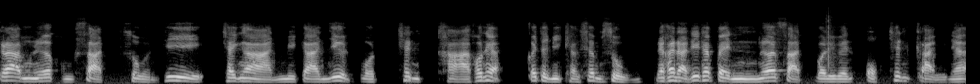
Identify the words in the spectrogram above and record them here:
กล้ามเนื้อของสัตว์ส่วนที่ใช้งานมีการยืดหดเช่นขาเขาเนี่ยก็จะมีแคลเซียมสูง ในขณะที่ถ้าเป็นเนื้อสัตว์บริเวณอกเช่นไก่เนี่ย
